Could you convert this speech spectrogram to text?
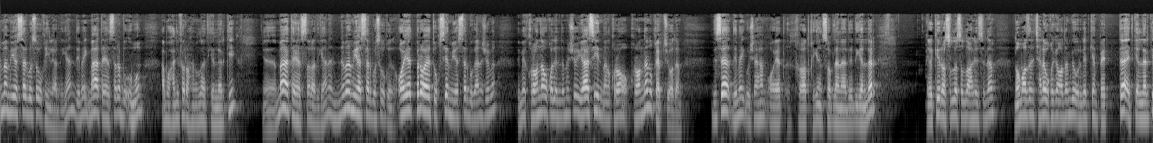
nima muyassar bo'lsa o'qinglar degan. Demak ma tayassara bu umum. Abu hanifa rahimulloh aytganlarki e, ma tayassara degani nima muyassar bo'lsa o'qing. Oyat bir oyat o'qisa ham muyassar bo'lgani shumi? Demak qur'ondan o'qilindimi shu? Yasin mana qur'ondan o'qiyapti shu odam. Desa demak o'sha ham oyat qiroat qilgan hisoblanadi deganlar. Yoki rasululloh sollallohu alayhi vasallam namozini chala o'qigan odamga o'rgatgan paytda aytganlarki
